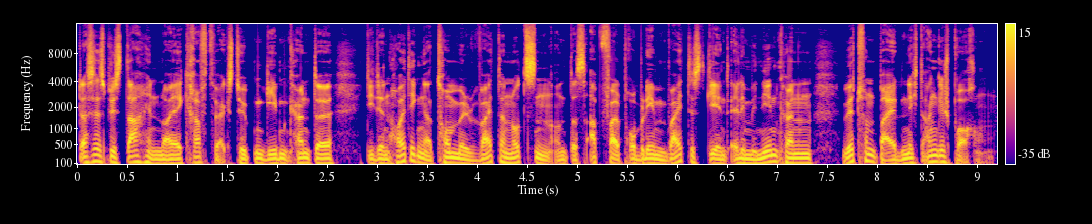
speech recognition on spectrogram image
Dass es bis dahin neue Kraftwerkstypen geben könnte, die den heutigen Atommüll weiter nutzen und das Abfallproblem weitestgehend eliminieren können, wird von beiden nicht angesprochen.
